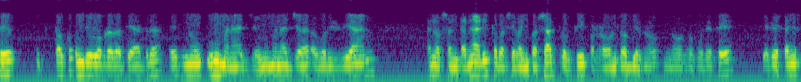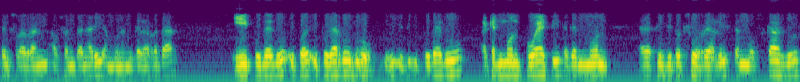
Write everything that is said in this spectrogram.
fer, tal com diu l'obra de teatre, és un, un homenatge, un homenatge a Boris Vian en el centenari, que va ser l'any passat, però en fi, per raons òbvies no, no es va poder fer, i aquest any estem celebrant el centenari amb una mica de retard, i poder dur, i, i poder-lo dur, i, i poder dur aquest món poètic, aquest món eh, fins i tot surrealista en molts casos,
